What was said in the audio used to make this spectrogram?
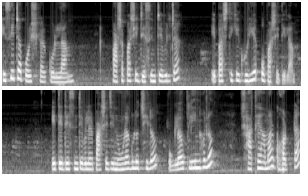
এসিটা পরিষ্কার করলাম। পাশাপাশি ড্রেসিং টেবিলটা এপাশ থেকে ঘুরিয়ে ও পাশে দিলাম। এতে ড্রেসিং টেবিলের পাশে যে নোংরাগুলো ছিল, ওগুলোও ক্লিন হলো। সাথে আমার ঘরটা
